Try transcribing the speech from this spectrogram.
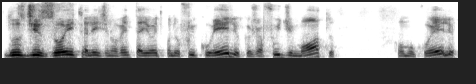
dos 18 ali de 98, quando eu fui coelho, que eu já fui de moto como coelho,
